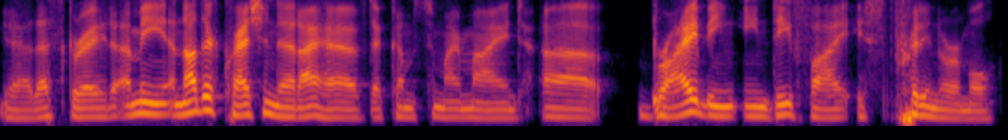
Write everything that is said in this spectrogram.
Yeah, that's great. I mean, another question that I have that comes to my mind: uh, bribing in DeFi is pretty normal,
